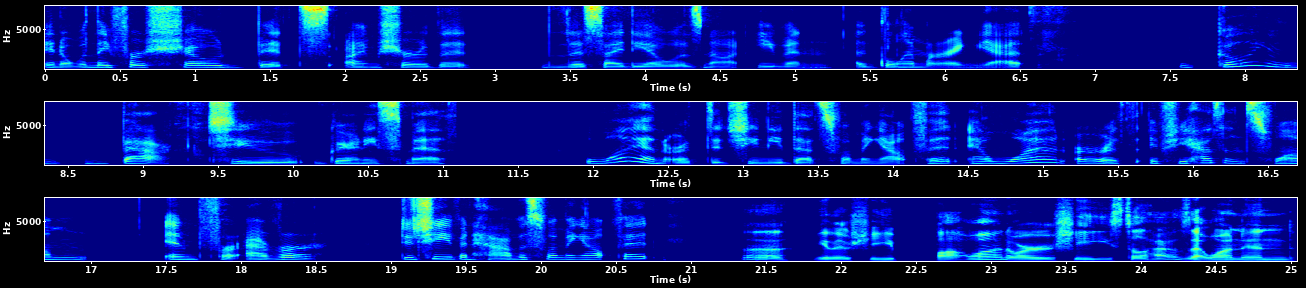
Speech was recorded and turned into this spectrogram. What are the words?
you know, when they first showed bits, I'm sure that this idea was not even a glimmering yet. Going back to Granny Smith, why on earth did she need that swimming outfit? And why on earth, if she hasn't swum in forever, did she even have a swimming outfit? Uh, either she bought one or she still has that one and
